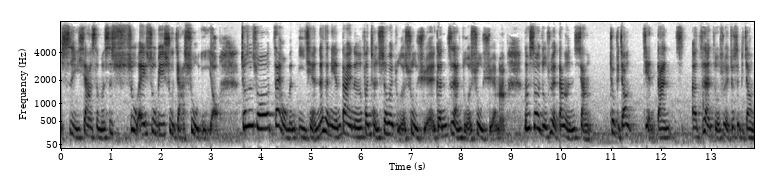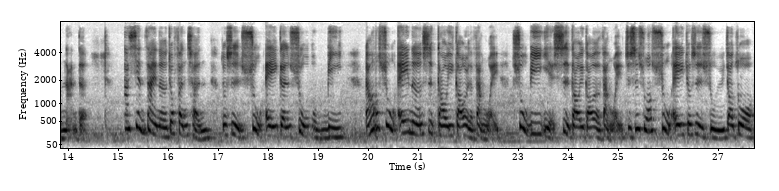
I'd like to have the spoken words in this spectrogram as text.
释一下什么是数 A、数 B、数甲、数乙哦。就是说，在我们以前那个年代呢，分成社会组的数学跟自然组的数学嘛。那社会组数学当然想就比较简单，呃，自然组的数学就是比较难的。那现在呢，就分成就是数 A 跟数 B，然后数 A 呢是高一高二的范围，数 B 也是高一高二的范围，只是说数 A 就是属于叫做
